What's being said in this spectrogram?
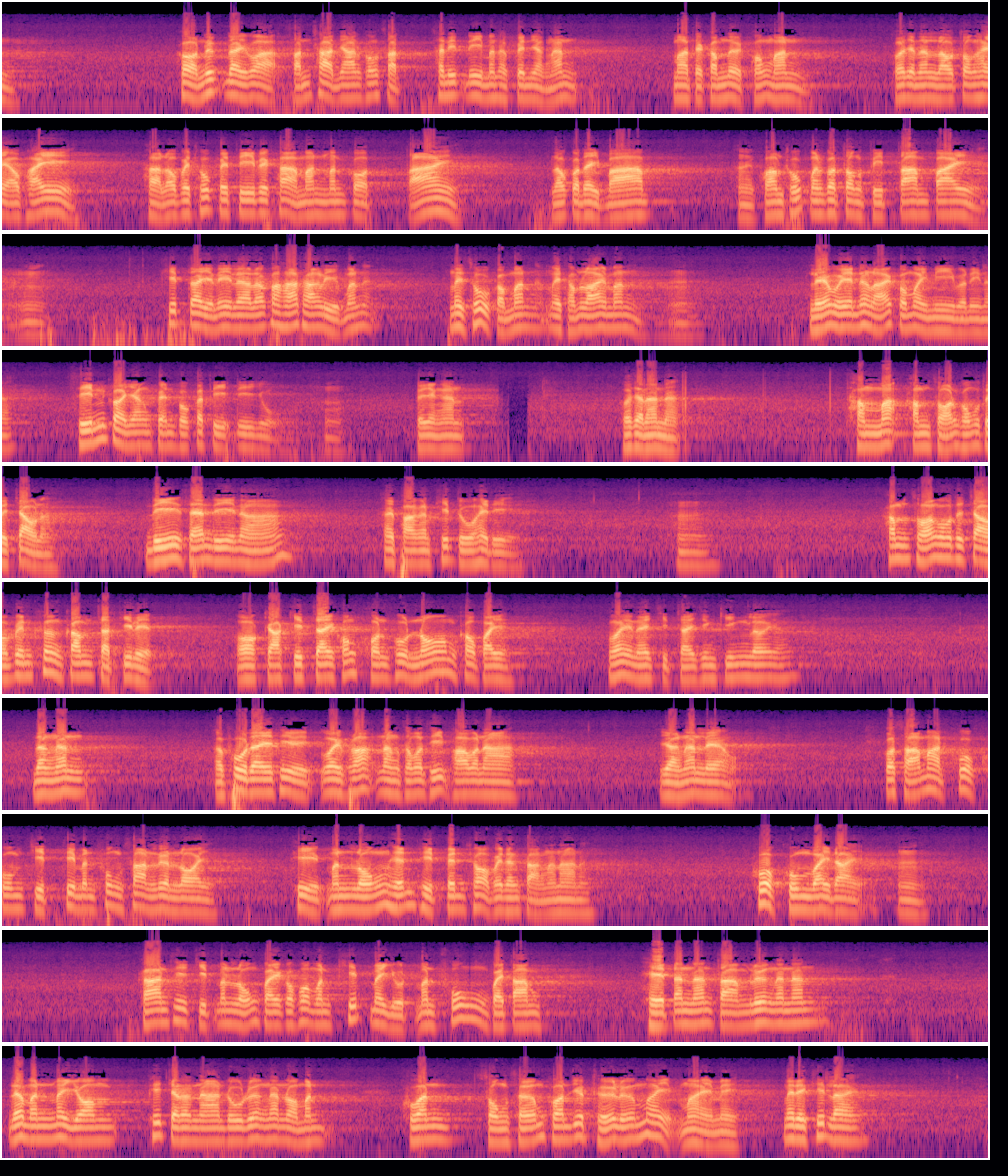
ก็นึกได้ว่าสัญชาตญาณของสัตว์ ชนิดนี้มันเป็นอย่างนั้น มาแต่กำเนิดของมัน เพราะฉะนั้นเราต้องให้อภัย ถ้าเราไปทุบไปตีไปฆ่ามันมันก็ตาย เราก็ได้บาปความทุกข์มันก็ต้องติดตามไปคิดได้อย่างนี้แล้วเราก็หาทางหลีกมัน ไม่สู้กับมัน ไม่ทำร้ายมัน แล้วเวรทั้งหลายก็ไม่มีแบบนี้นะศีลก็ยังเป็นปกติดีอยู่เป็นอย่างนั้น เพราะฉะนั้นนะธรรมะคำสอนของพระพุทธเจ้านะดีแสนดีนะให้พากันคิดดูให้ดีคำสอนของพระพุทธเจ้าเป็นเครื่องกำจัดกิเลสออกจากจิตใจของคนผู้น้อมเข้าไป ไว้ในจิตใจจริงๆเลย ดังนั้นผู้ใดที่ไหวพระนั่งสมาธิภาวนา อย่างนั้นแล้ว ก็สามารถควบคุมจิตที่มันพุ่งซ่านเลื่อนลอย ที่มันหลงเห็นผิดเป็นชอบไปต่าง ๆ นานานะควบคุมไว้ได้การที่จิตมันหลงไปก็เพราะมันคิดไม่หยุด มันฟุ้งไปตามเหตุนั้นๆตามเรื่องนั้นๆ แล้วมันไม่ยอมพิจารณาดูเรื่องนั้นว่ามันควรส่งเสริมควรยึดถือหรือไม่ไม่ไม่ ไม่ได้คิดเลย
